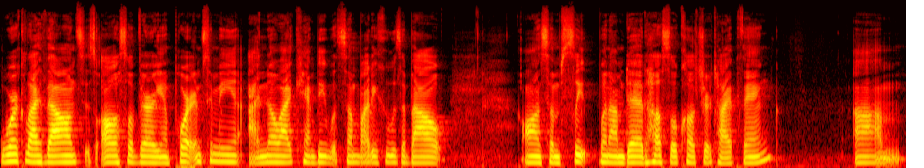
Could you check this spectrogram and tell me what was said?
Work life balance is also very important to me. I know I can't be with somebody who's about on some sleep when I'm dead hustle culture type thing. Um,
